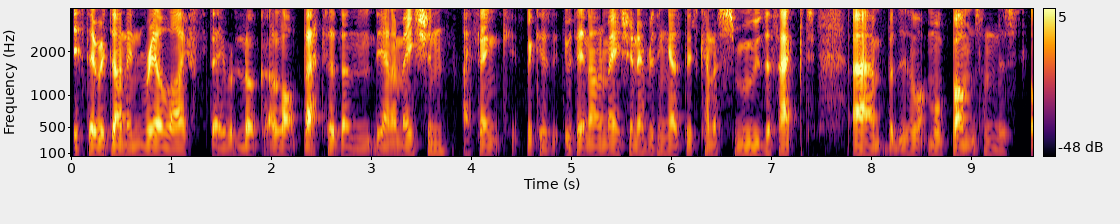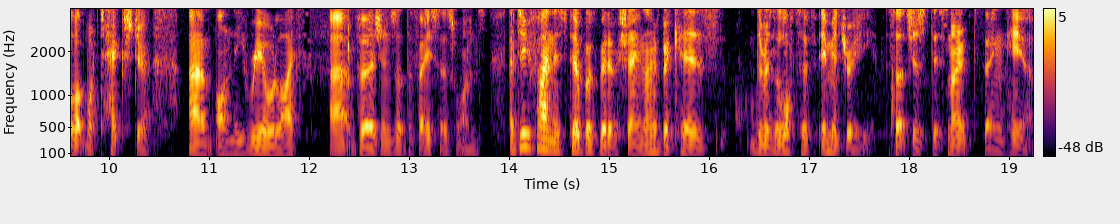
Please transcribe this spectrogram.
if they were done in real life, they would look a lot better than the animation, I think, because within animation, everything has this kind of smooth effect, um, but there's a lot more bumps and there's a lot more texture um, on the real life uh, versions of the faceless ones. I do find this steelbook a bit of a shame though, because there is a lot of imagery, such as this note thing here,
